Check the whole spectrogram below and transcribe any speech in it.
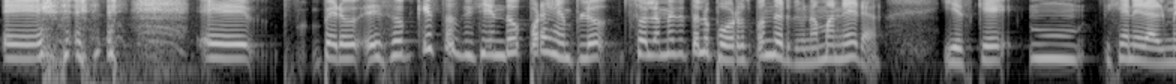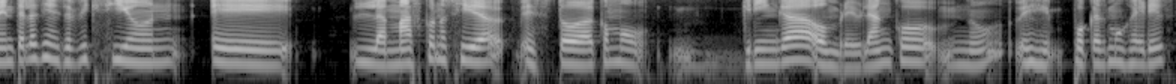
Eh, eh, pero eso que estás diciendo, por ejemplo, solamente te lo puedo responder de una manera. Y es que mm, generalmente la ciencia ficción, eh, la más conocida, es toda como gringa, hombre blanco, ¿no? Eh, pocas mujeres.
